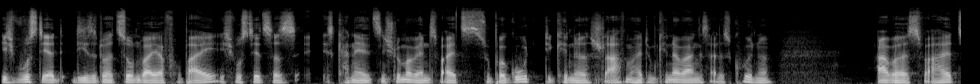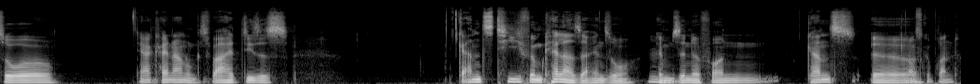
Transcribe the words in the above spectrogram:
ich wusste ja, die Situation war ja vorbei. Ich wusste jetzt, dass es kann ja jetzt nicht schlimmer werden. Es war jetzt super gut. Die Kinder schlafen halt im Kinderwagen, ist alles cool, ne? Aber es war halt so, ja, keine Ahnung. Es war halt dieses ganz tief im Keller sein, so hm. im Sinne von ganz äh, ausgebrannt.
